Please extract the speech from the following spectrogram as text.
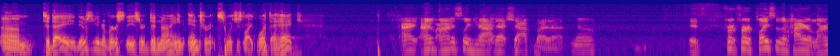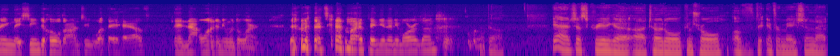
Um, today, those universities are denying entrance, which is like, what the heck? I, I'm honestly not that shocked by that. No. It's for for places of higher learning, they seem to hold on to what they have and not want anyone to learn. That's kind of my opinion anymore of them. Yeah, it's just creating a, a total control of the information that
